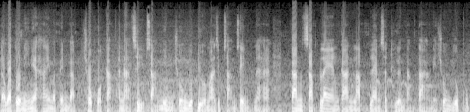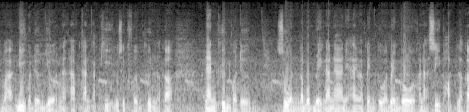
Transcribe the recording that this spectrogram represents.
แต่ว่าตัวนี้เนี่ยให้มาเป็นแบบโชคหัวกลับขนาด 43 มิล ช่วงยุบอยู่ประมาณ 13 เซนนะฮะ การซับแรงการรับแรงสะเทือนต่างๆเนี่ยช่วงยุบผมว่าดีกว่าเดิมเยอะนะครับการขับขี่รู้สึกเฟิร์มขึ้น แล้วก็แน่นขึ้นกว่าเดิม ส่วนระบบเบรกด้านหน้าเนี่ยให้มาเป็นตัว Brembo ขนาด 4 พอตแล้วก็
